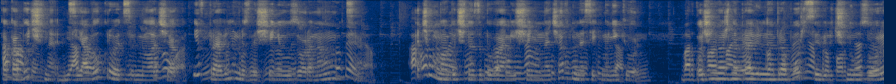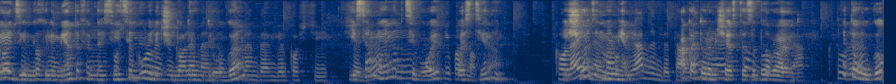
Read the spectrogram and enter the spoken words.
Как обычно, дьявол кроется в мелочах и в правильном размещении узора на ногте. О чем мы обычно забываем, еще не начав наносить маникюр? Очень важна правильная пропорция величины узора и отдельных элементов относительно величины друг друга. и самой ногтевой пластины. Еще один момент, о котором часто забывают, это угол,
